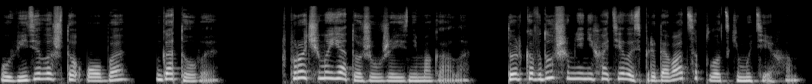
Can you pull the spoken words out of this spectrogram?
увидела, что оба готовы. Впрочем, и я тоже уже изнемогала. Только в душе мне не хотелось предаваться плотским утехам.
